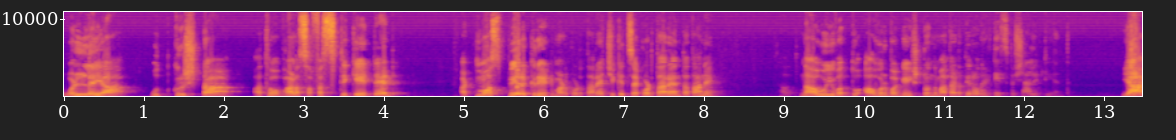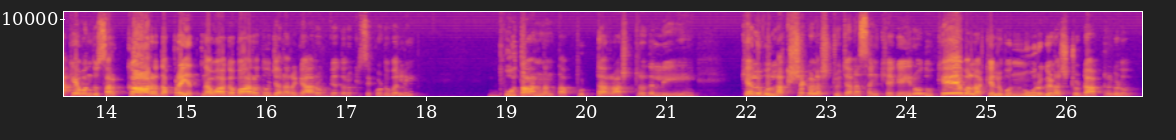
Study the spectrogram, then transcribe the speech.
ಒಳ್ಳೆಯ, ಉತ್ಕೃಷ್ಟ ಅಥವಾ ಬಹಳ ಸಫಿಸ್ಟಿಕೇಟೆಡ್ ಅಟ್ಮಾಸ್ಫಿಯರ್ ಕ್ರಿಯೇಟ್ ಮಾಡಿಕೊಡ್ತಾರೆ ಚಿಕಿತ್ಸೆ ಕೊಡ್ತಾರೆ ಅಂತ ತಾನೆ? ನಾವು ಇವತ್ತು ಅವ್ರ ಬಗ್ಗೆ ಇಷ್ಟೊಂದು ಮಾತಾಡ್ತಿರೋದು? ಸ್ಪೆಷಾಲಿಟಿ ಅಂತ. ಯಾಕೆ ಒಂದು ಸರ್ಕಾರದ ಪ್ರಯತ್ನವಾಗಬಾರದು ಜನರಿಗೆ ಆರೋಗ್ಯ ದೊರಕಿಸಿಕೊಡುವಲ್ಲಿ? ಭೂತಾನ್ನಂಥ ಪುಟ್ಟ ರಾಷ್ಟ್ರದಲ್ಲಿ ಕೆಲವು ಲಕ್ಷಗಳಷ್ಟು ಜನಸಂಖ್ಯೆಗೆ ಇರೋದು ಕೇವಲ ಕೆಲವು ನೂರುಗಳಷ್ಟು ಡಾಕ್ಟರ್ಗಳು.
